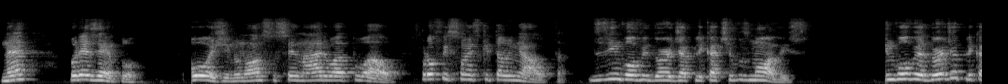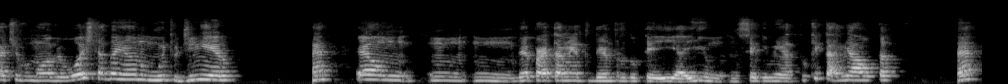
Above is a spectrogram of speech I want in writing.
né? Por exemplo, hoje, no nosso cenário atual, profissões que estão em alta: desenvolvedor de aplicativos móveis. Desenvolvedor de aplicativo móvel hoje está ganhando muito dinheiro, né? É um, um, um, departamento dentro do TI aí, um, um segmento que está em alta, né?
